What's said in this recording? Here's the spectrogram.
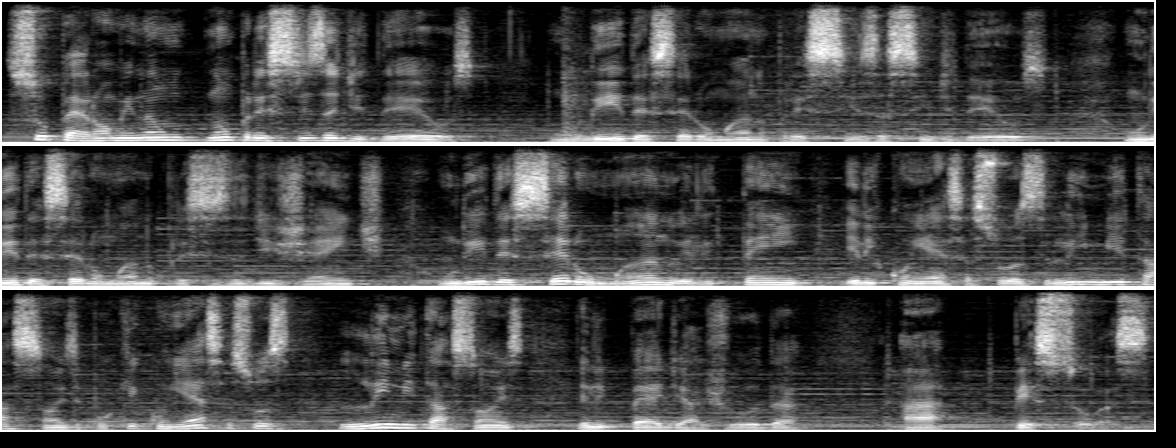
Super-homem não, não precisa de Deus. Um líder ser humano precisa sim de Deus. Um líder ser humano precisa de gente. Um líder ser humano, ele tem, ele conhece as suas limitações e porque conhece as suas limitações, ele pede ajuda a pessoas.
